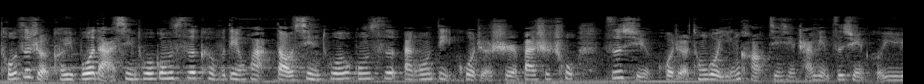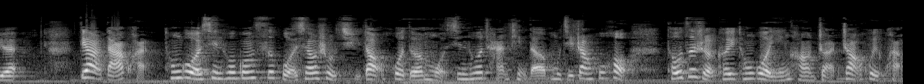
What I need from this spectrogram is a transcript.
投资者可以拨打信托公司客服电话，到信托公司办公地或者是办事处咨询，或者通过银行进行产品咨询和预约。第二，打款。通过信托公司或销售渠道获得某信托产品的募集账户后，投资者可以通过银行转账汇款，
